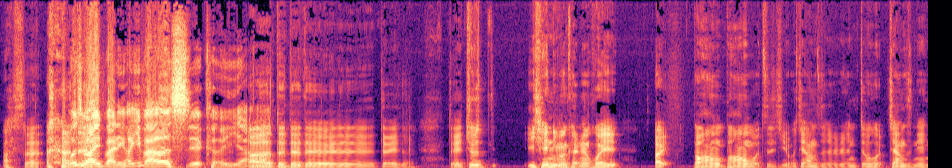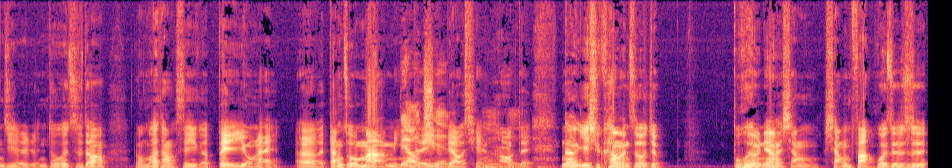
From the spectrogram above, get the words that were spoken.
啊，十二。为什么一百零二？一百二十也可以啊。啊，对对对对对对对对对，就以前你们可能会。哎，包含包含我自己，我这样子的人都会这样子年纪的人都会知道，龙发堂是一个被用来呃当做骂名的一个标签。好，对，那也许看完之后就不会有那样的想想法，或者是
